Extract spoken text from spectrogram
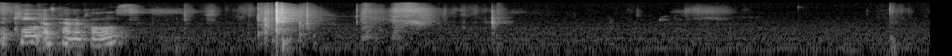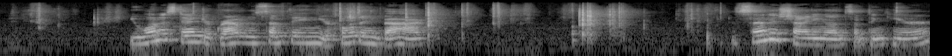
The King of Pentacles. You want to stand your ground with something, you're holding back. The sun is shining on something here.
